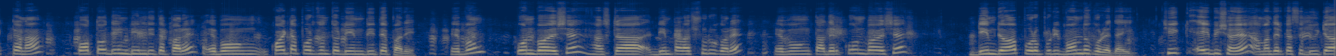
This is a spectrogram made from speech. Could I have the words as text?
একটানা কতদিন ডিম দিতে পারে এবং কয়টা পর্যন্ত ডিম দিতে পারে এবং কোন বয়সে হাঁসটা ডিম পাড়া শুরু করে এবং তাদের কোন বয়সে ডিম দেওয়া পুরোপুরি বন্ধ করে দেয়? ঠিক এই বিষয়ে আমাদের কাছে দুইটা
